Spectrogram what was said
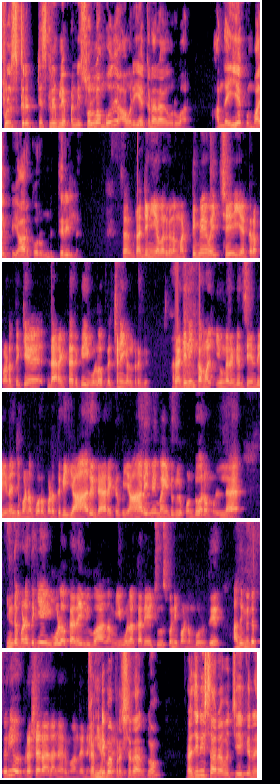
ஃபுல் ஸ்கிரிப்ட் ஸ்க்ரீன் ப்ளே பண்ணி சொல்லும்போது அவர் இயக்குனராக வருவார். அந்த இயக்கும் வாய்ப்பு யாருக்கு வரும்னு தெரியல. சார் ரஜினி அவர்களை மட்டுமே வச்சு இயக்குற படத்துக்கே டைரக்டருக்கு இவ்வளவு பிரச்சனைகள் இருக்கு. ரஜினி கமல் இவங்க ரெண்டு பேரும் சேர்ந்து இணைஞ்சு பண்ண போற படத்துக்கு யாரு டைரக்டர் இப்ப யாரையுமே மைண்டுக்குள்ள கொண்டு வர முடியல. இந்த படத்துக்கே இவ்வளவு கதை விவாதம் இவ்வளவு கதையை சூஸ் பண்ணி பண்ணும்பொழுது அது மிகப்பெரிய ஒரு ப்ரெஷரா தானே இருக்கும் அந்த கண்டிப்பாக. ப்ரெஷராக இருக்கும். ரஜினி சாரை வச்சு இருக்கிற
